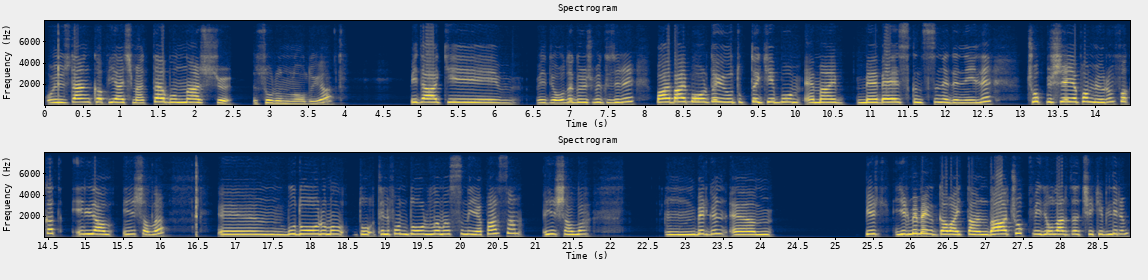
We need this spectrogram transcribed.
O yüzden kapıyı açmakta bunlar şu sorunlu oluyor. Bir dahaki videoda görüşmek üzere. Bay bay bu arada YouTube'daki bu MI, MB sıkıntısı nedeniyle çok bir şey yapamıyorum. Fakat illa inşallah eee, bu doğruma do- telefon doğrulamasını yaparsam inşallah ım, bir gün em, bir 20 megabayttan daha çok videolar da çekebilirim.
